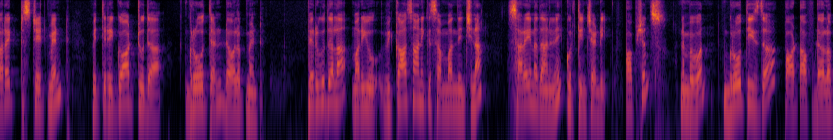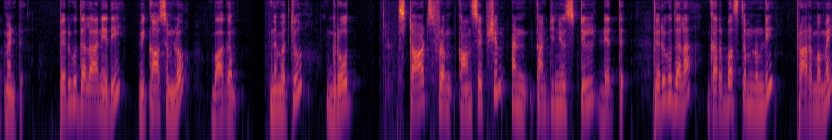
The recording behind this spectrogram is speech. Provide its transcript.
correct statement with regard to the growth and development. పెరుగుదల మరియు వికాసానికి సంబంధించిన సరైన దానిని గుర్తించండి. Options number one growth is the part of development పెరుగుదల అనేది వికాసంలో భాగం. Number two growth starts from conception and continues till death పెరుగుదల గర్భస్థం నుండి ప్రారంభమై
